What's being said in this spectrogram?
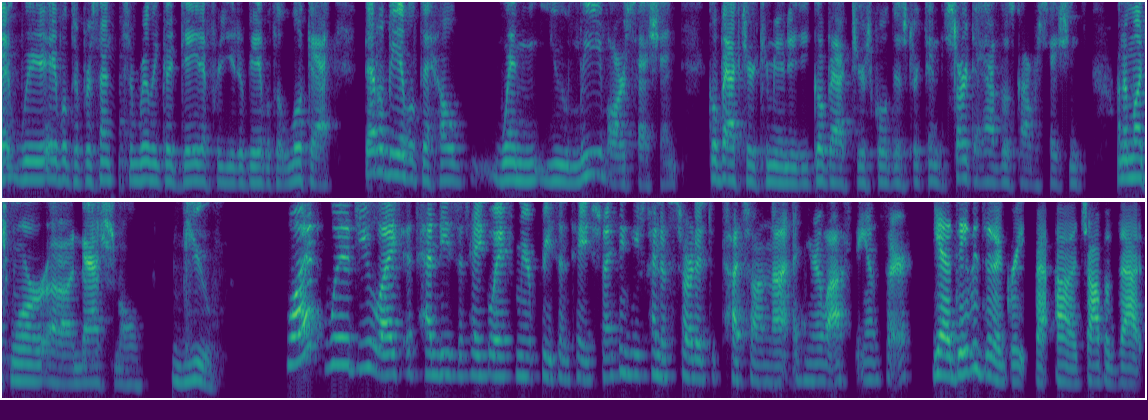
that we're able to present some really good data for you to be able to look at. That'll be able to help when you leave our session, go back to your community, go back to your school district, and start to have those conversations on a much more uh, national view. What would you like attendees to take away from your presentation? I think you kind of started to touch on that in your last answer. Yeah, David did a great uh, job of that.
